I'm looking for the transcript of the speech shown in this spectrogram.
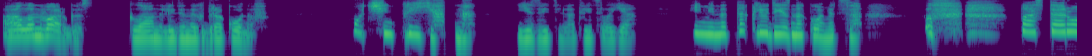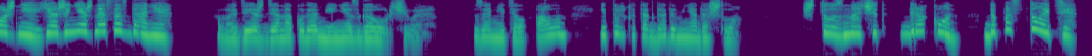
«Алан Варгас, клан ледяных драконов». «Очень приятно», — язвительно ответила я. «Именно так люди и знакомятся. Уф, «Поосторожнее, я же нежное создание!» «В одежде она куда менее сговорчивая», — заметил Алан, и только тогда до меня дошло. «Что значит дракон? Да постойте!»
